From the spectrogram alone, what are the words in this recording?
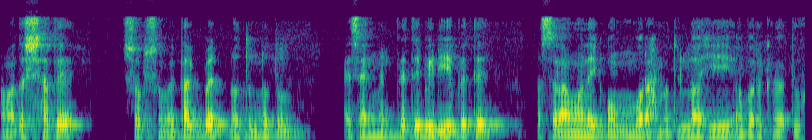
আমাদের সাথে সবসময় থাকবেন নতুন নতুন অ্যাসাইনমেন্ট পেতে ভিডিও পেতে আসসালামু আলাইকুম রহমতুল্লাহি আবরকাতুহ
